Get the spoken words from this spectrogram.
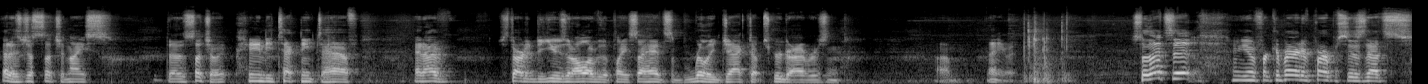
That is just such a nice, that is such a handy technique to have, and I've started to use it all over the place. I had some really jacked up screwdrivers and um, anyway. So that's it. You know, for comparative purposes, that's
